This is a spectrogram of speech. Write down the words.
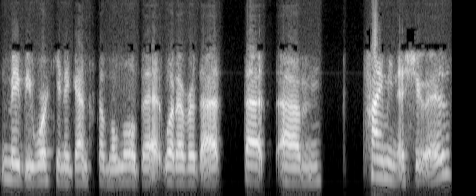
maybe working against them a little bit, whatever that that um, timing issue is.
